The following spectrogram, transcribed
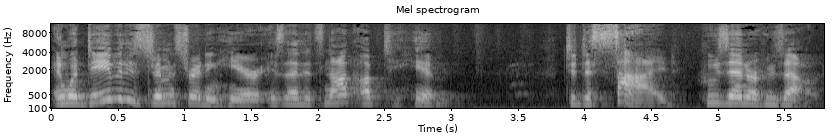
And what David is demonstrating here is that it's not up to him to decide who's in or who's out.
